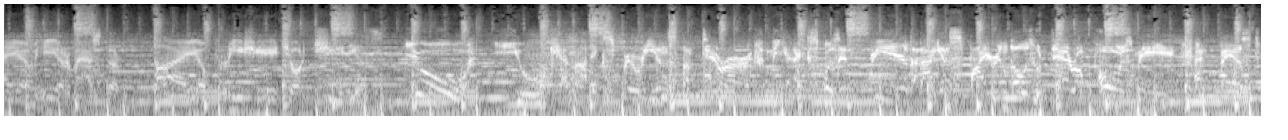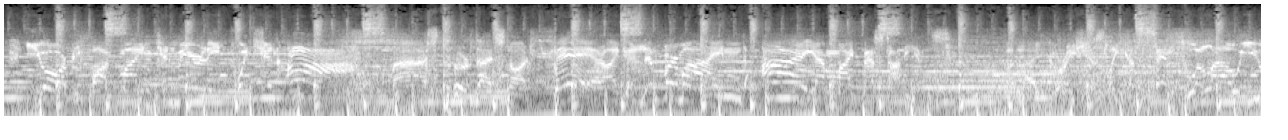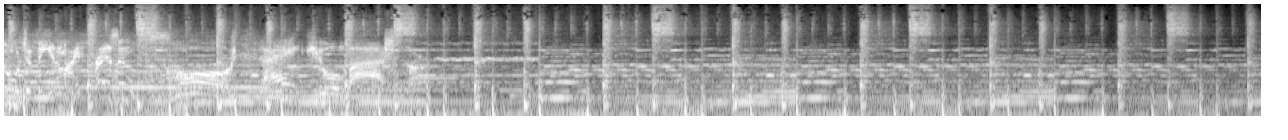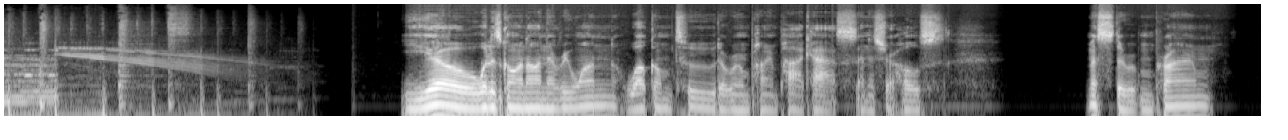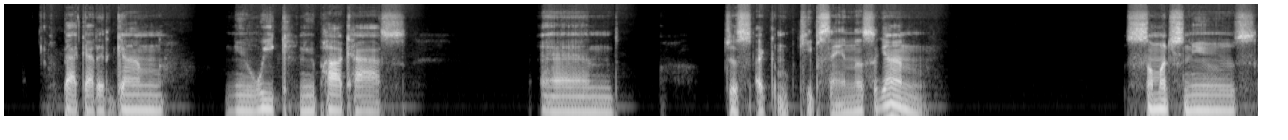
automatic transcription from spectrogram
I am here, Master. I appreciate your genius. You, you cannot experience the terror, the exquisite fear that I inspire in those who dare oppose me. At best, your befogged mind can merely twitch and ah! Master, that's not is going on, everyone? Welcome to the Ruben Prime podcast, and it's your host, Mr. Ruben Prime. Back at it again. New week, new podcast, and just I can keep saying this again. So much news,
